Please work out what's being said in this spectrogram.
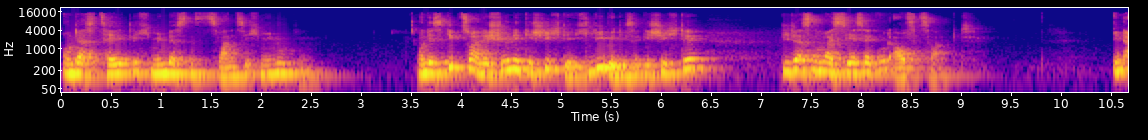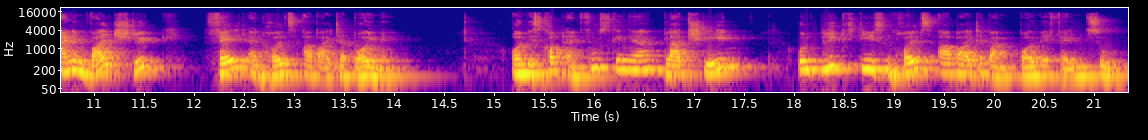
und das täglich mindestens 20 Minuten. Und es gibt so eine schöne Geschichte, ich liebe diese Geschichte, die das nun mal sehr, sehr gut aufzeigt. In einem Waldstück fällt ein Holzarbeiter Bäume. Und es kommt ein Fußgänger, bleibt stehen und blickt diesem Holzarbeiter beim Bäumefällen zu.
